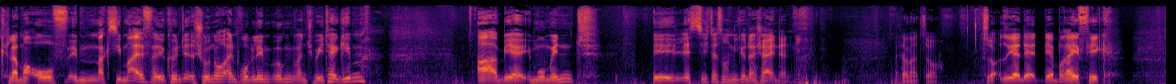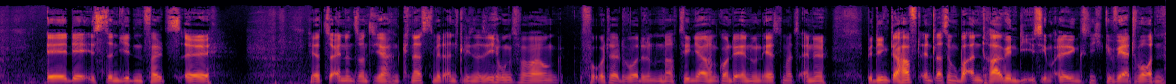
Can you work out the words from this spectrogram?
Klammer auf, im Maximalfall könnte es schon noch ein Problem irgendwann später geben. Aber im Moment äh, lässt sich das noch nicht unterscheiden. Klammer so. So, also ja, der, der Breivik, äh, der ist dann jedenfalls äh, ja, zu 21 Jahren Knast mit anschließender Sicherungsverwahrung verurteilt worden und nach 10 Jahren konnte er nun erstmals eine bedingte Haftentlassung beantragen. Die ist ihm allerdings nicht gewährt worden.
